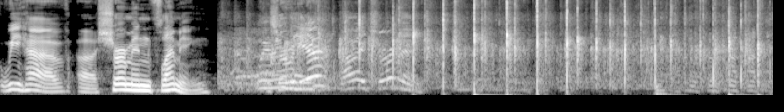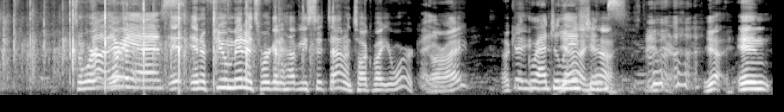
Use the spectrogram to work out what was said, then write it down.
we have uh, Sherman Fleming. Where Sherman here? All right, Sherman. So we're, Oh, there we're he gonna- is. In, in a few minutes, we're going to have you sit down and talk about your work. All right? Okay. Yeah, Congratulations. Yeah, yeah. In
